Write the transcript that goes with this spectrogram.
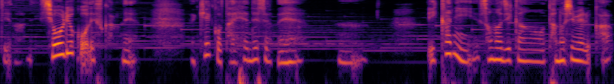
っていうのはね、小旅行ですからね。結構大変ですよね。うん。いかにその時間を楽しめるか。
